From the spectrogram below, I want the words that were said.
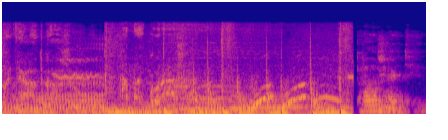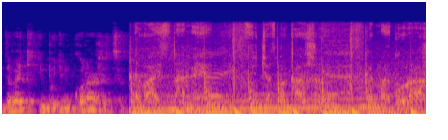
мы не откажем А мы кураж, Продолжайте. Давайте не будем куражиться. давай с нами Сейчас покажем, как мы кураж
